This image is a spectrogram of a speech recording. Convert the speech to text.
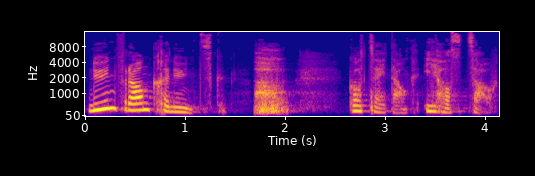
9 Franken 90. Oh, Gott sei Dank, ich habe es gezahlt.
